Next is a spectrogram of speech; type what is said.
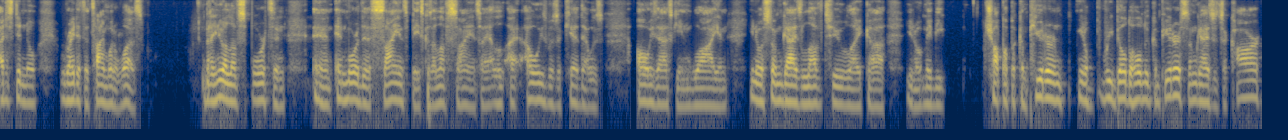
I just didn't know right at the time what it was but i knew i love sports and and and more the science base because i love science. I, I always was a kid that was always asking why and you know some guys love to like uh you know maybe chop up a computer and you know rebuild a whole new computer some guys it's a car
